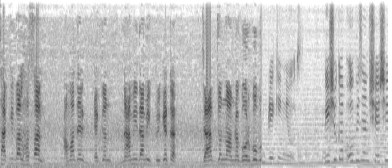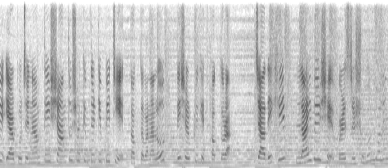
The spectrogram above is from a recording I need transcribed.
সাকিব আল হাসান আমাদের একজন নামি দামি ক্রিকেটার, যার জন্য আমরা গর্ব ব্রেকিং নিউজ। বিশ্বকাপ অভিযান শেষে এয়ারপোর্টে নামতেই শান্ত সাকিবদেরকে পিটিয়ে তক্তা বানালো দেশের ক্রিকেট ভক্তরা। যা দেখে লাইভে এসে ব্যারিস্টার সুমন বলেন,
